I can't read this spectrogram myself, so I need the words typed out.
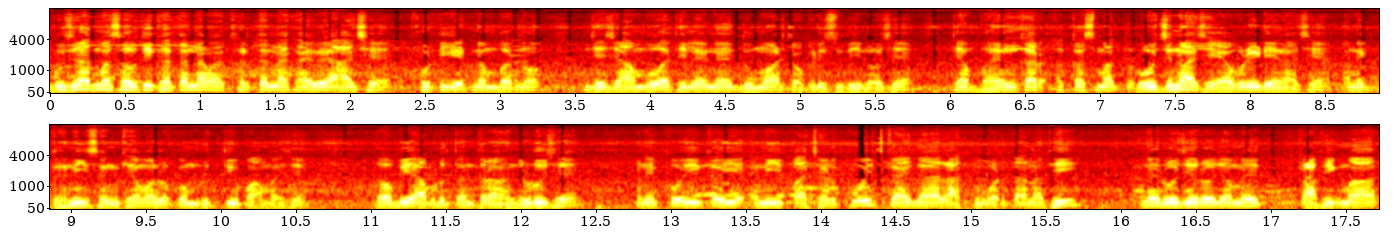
ગુજરાતમાં સૌથી ખતરનાક ખતરનાક હાઈવે આ છે ફોર્ટી એટ નંબરનો, જે જાંબુઆથી લઈને દુમાળ ચોકડી સુધીનો છે. ત્યાં ભયંકર અકસ્માત રોજના છે એવરીડેના છે અને ઘણી સંખ્યામાં લોકો મૃત્યુ પામે છે. તો બી આપણું તંત્ર આંધળું છે અને કોઈ કંઈ એની પાછળ કોઈ જ કાયદા લાગુ પડતા નથી અને રોજે રોજ અમે ટ્રાફિકમાં,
